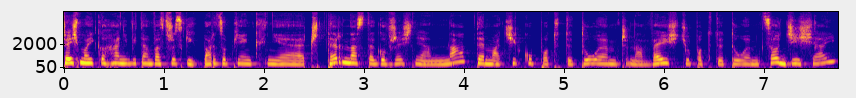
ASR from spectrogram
Cześć moi kochani, witam Was wszystkich bardzo pięknie 14 września na temaciku pod tytułem, czy na wejściu pod tytułem, co dzisiaj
